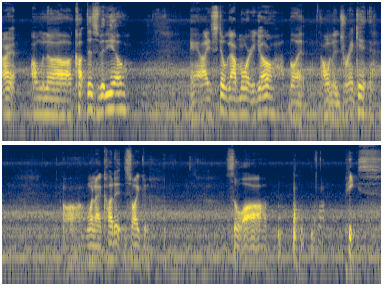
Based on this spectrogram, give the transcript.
Alright, I'm gonna cut this video. And I still got more to go, but I want to drink it uh, when I cut it so I could. So, uh, peace.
